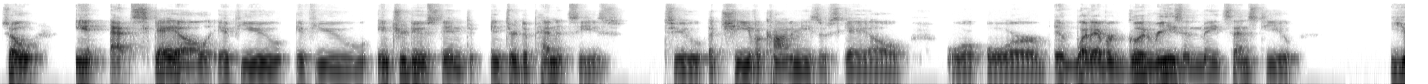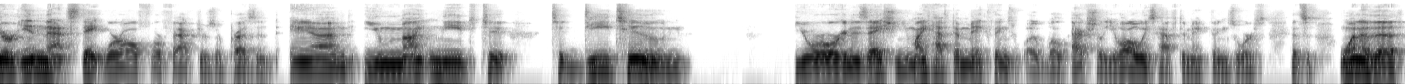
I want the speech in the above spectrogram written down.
So it, at scale if you if you introduced in, interdependencies to achieve economies of scale or or whatever good reason made sense to you you're in that state where all four factors are present. And you might need to to detune your organization. You might have to make things well actually you always have to make things worse. That's one of the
